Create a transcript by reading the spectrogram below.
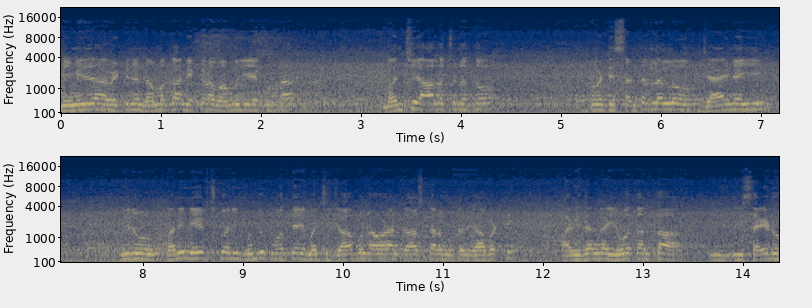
మీ మీద పెట్టిన నమ్మకాన్ని ఎక్కడ వమ్ము చేయకుండా మంచి ఆలోచనతో ఇటువంటి సెంటర్లలో జాయిన్ అయ్యి మీరు పని నేర్చుకొని ముందుకు పోతే మంచి జాబులు రావడానికి ఆస్కారం ఉంటుంది కాబట్టి ఆ విధంగా యువతంతా ఈ ఈ సైడు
